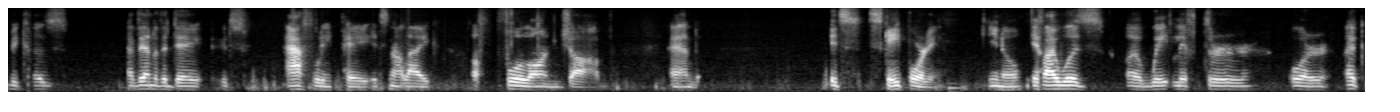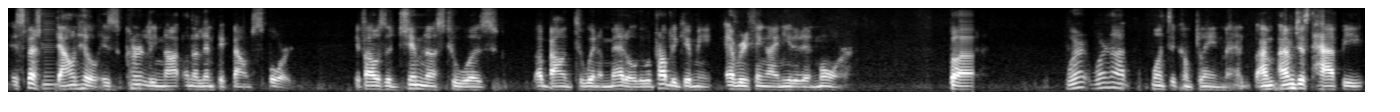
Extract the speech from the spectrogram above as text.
because at the end of the day, it's athlete pay. It's not like a full on job. And it's skateboarding. You know, if I was a weightlifter or like especially downhill is currently not an Olympic bound sport. If I was a gymnast who was about to win a medal, they would probably give me everything I needed and more. But we're we're not one to complain, man. I'm I'm just happy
